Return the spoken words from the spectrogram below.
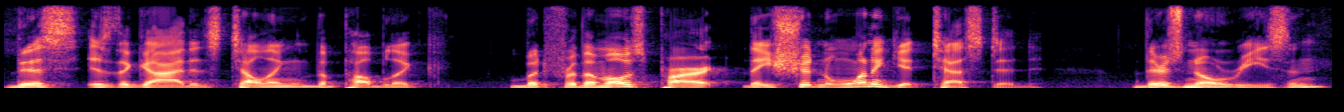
This is the guy that's telling the public, but for the most part, they shouldn't want to get tested. There's no reason.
